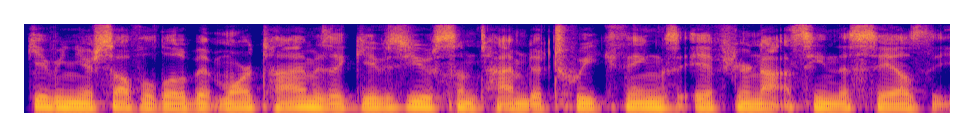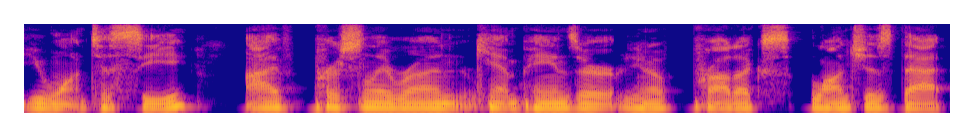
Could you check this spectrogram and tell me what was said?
giving yourself a little bit more time is it gives you some time to tweak things if you're not seeing the sales that you want to see. I've personally run campaigns or, you know, products launches that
